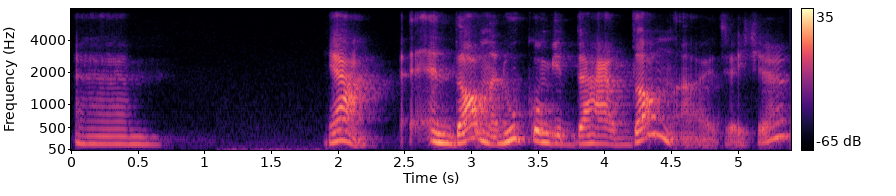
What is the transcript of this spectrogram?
ehm, ja, en dan, en hoe kom je daar dan uit, weet je?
